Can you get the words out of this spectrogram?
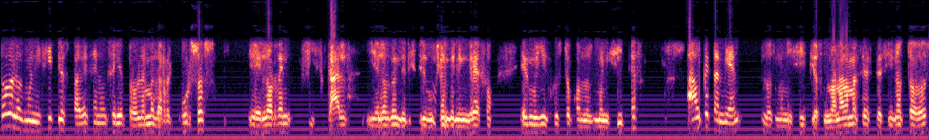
todos los municipios padecen un serio problema de recursos, el orden fiscal y el orden de distribución del ingreso es muy injusto con los municipios, aunque también los municipios, no nada más este, sino todos,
